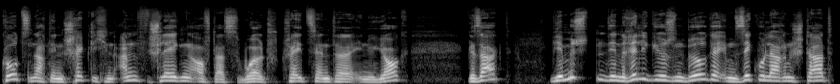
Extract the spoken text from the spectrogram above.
kurz nach den schrecklichen Anschlägen auf das World Trade Center in New York, gesagt, wir müssten den religiösen Bürger im säkularen Staat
